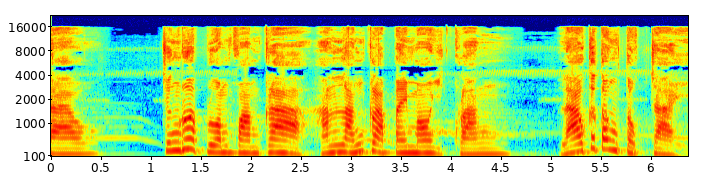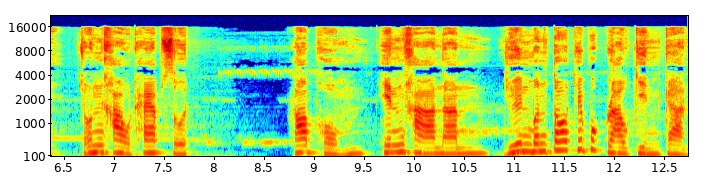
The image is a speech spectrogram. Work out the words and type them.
แล้ว จึงรวบรวมความกล้าหันหลังกลับไปมองอีกครั้ง แล้วก็ต้องตกใจจนเข่าแทบสุด เพราะผมเห็นขานั้นยืนบนโต๊ะที่พวกเรากินกัน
